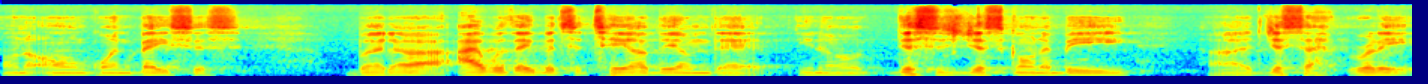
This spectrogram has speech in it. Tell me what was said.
on an ongoing basis. But uh, I was able to tell them that, you know, this is just going to be uh, just a really,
